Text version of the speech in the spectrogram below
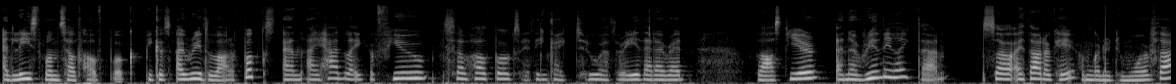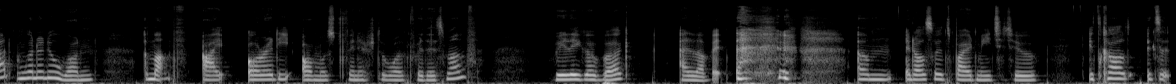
at least one self help book because I read a lot of books and I had like a few self help books, I think like two or three that I read last year, and I really liked that. So I thought, okay, I'm gonna do more of that. I'm gonna do one a month. I already almost finished the one for this month. Really good book. I love it. um, it also inspired me to do. It's called. It's a.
